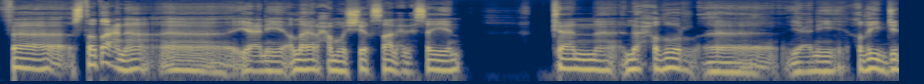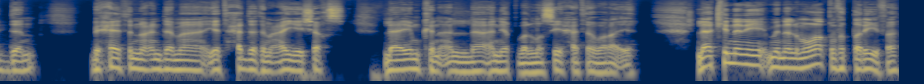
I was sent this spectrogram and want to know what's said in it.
فاستطعنا آه، يعني الله يرحمه الشيخ صالح الحسين كان له حضور آه، يعني عظيم جدا. بحيث إنه عندما يتحدث مع أي شخص لا يمكن الا أن يقبل نصيحته ورأيه. لكنني من المواقف الطريفة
